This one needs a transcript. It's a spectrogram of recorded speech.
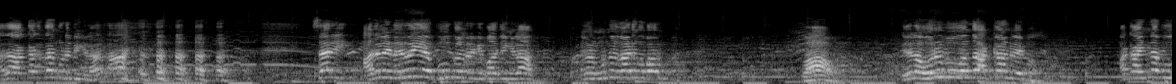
அது அக்காக்கு தான் கொடுப்பீங்களா? சரி அதுல நிறைய பூக்கள் இருக்கு பாத்தீங்களா? முன்னு காடுங்க பாப்போம் வாவ் இதுல ஒரு பூ வந்து அக்கான்னு வைப்போம். அக்கா என்ன பூ?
